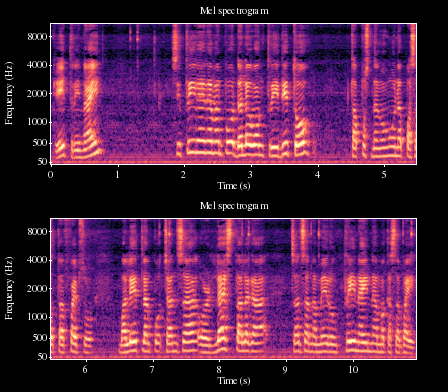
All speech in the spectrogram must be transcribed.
Okay, 3, 9. Si 3, 9 naman po, dalawang 3 dito. Tapos nangunguna pa sa top 5. So, maliit lang po tsansa or less talaga tsansa na mayroong 3, 9 na makasabay.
